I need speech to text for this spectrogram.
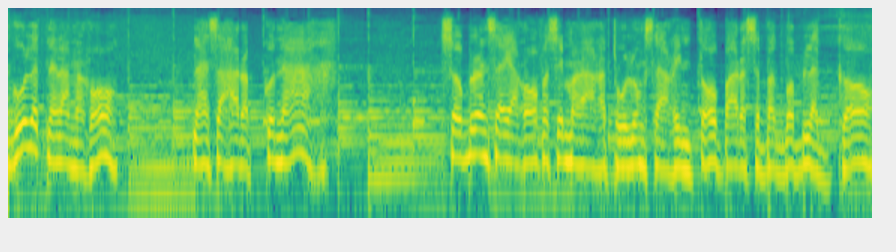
gulat na lang ako. Nasa harap ko na. Sobrang saya ko kasi makakatulong sa akin to para sa pagbablog ko.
